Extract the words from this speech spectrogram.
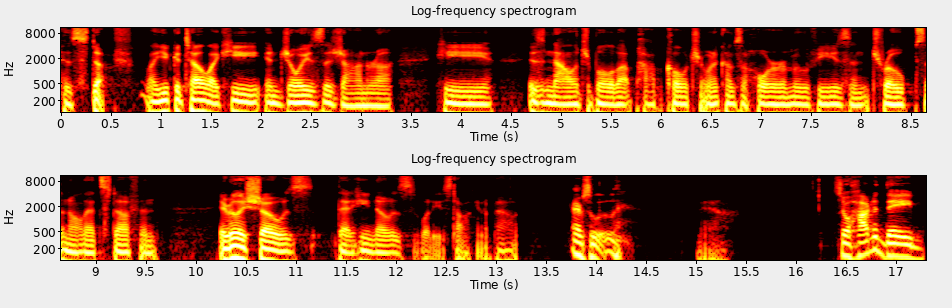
his stuff. Like you could tell, like he enjoys the genre. He is knowledgeable about pop culture when it comes to horror movies and tropes and all that stuff. And it really shows that he knows what he's talking about. Absolutely. Yeah. So how did they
